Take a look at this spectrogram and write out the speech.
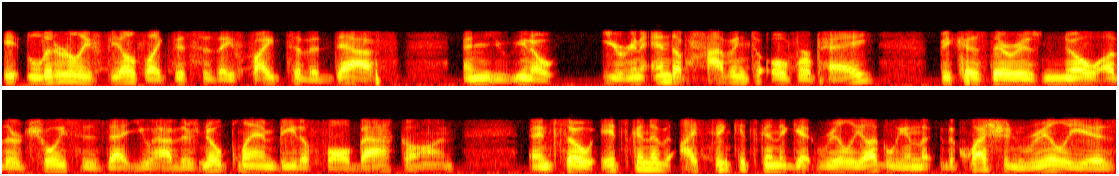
It literally feels like this is a fight to the death and you you know you're going to end up having to overpay because there is no other choices that you have. There's no plan B to fall back on. And so it's going to I think it's going to get really ugly and the, the question really is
